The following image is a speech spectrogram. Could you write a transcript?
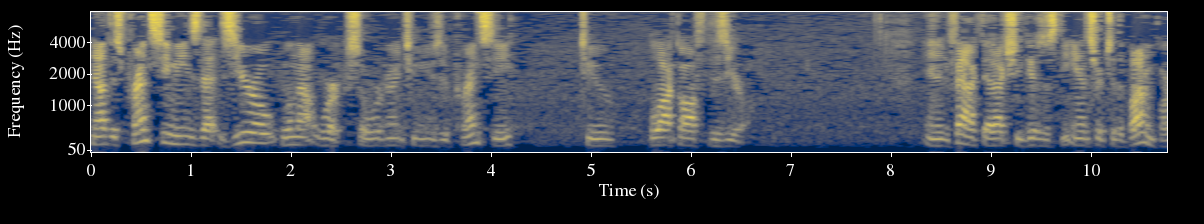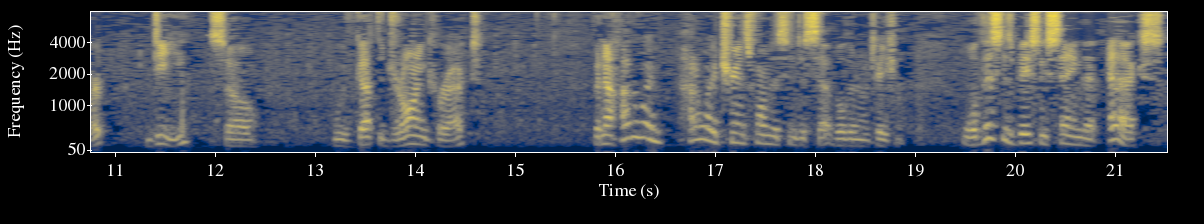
Now this parenthesis means that 0 will not work, so we're going to use a parenthesis to block off the 0. And in fact, that actually gives us the answer to the bottom part, D. So we've got the drawing correct. But now how do I how do I transform this into set builder notation? Well, this is basically saying that x,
